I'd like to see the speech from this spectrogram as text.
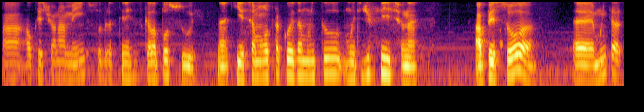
a, ao questionamento sobre as crenças que ela possui né? Que isso é uma outra coisa muito, muito difícil, né? A pessoa, é, muita,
